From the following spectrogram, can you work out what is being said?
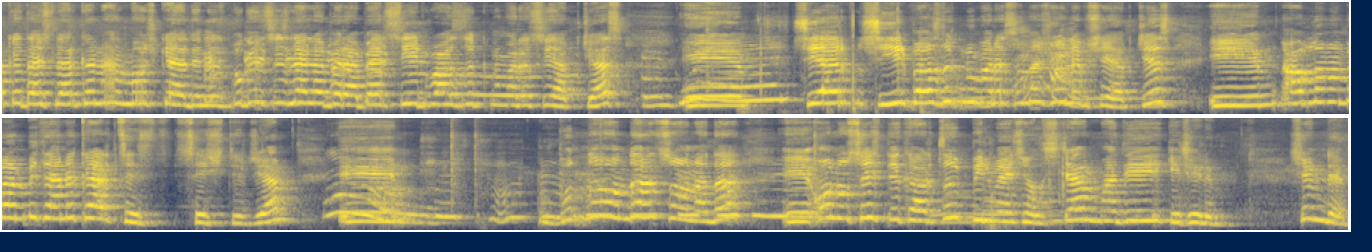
arkadaşlar kanalıma hoş geldiniz. Bugün sizlerle beraber sihirbazlık numarası yapacağız. Ee, sihir, sihirbazlık numarasında şöyle bir şey yapacağız. Ee, ablama ben bir tane kart ses- seçtireceğim. Ee, bundan ondan sonra da e, onun seçtiği kartı bilmeye çalışacağım. Hadi geçelim. Şimdi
